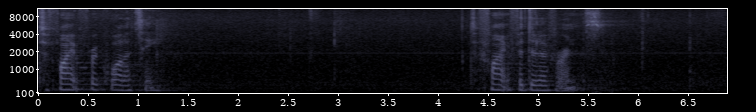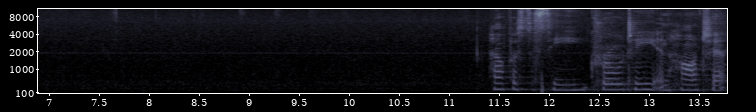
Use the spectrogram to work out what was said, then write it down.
to fight for equality, to fight for deliverance. Help us to see cruelty and hardship.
